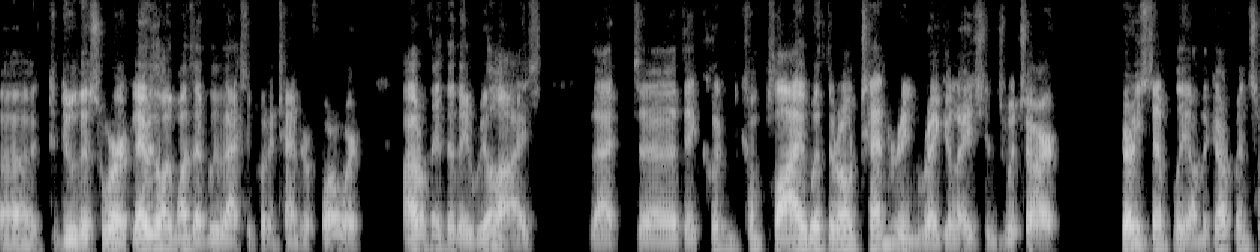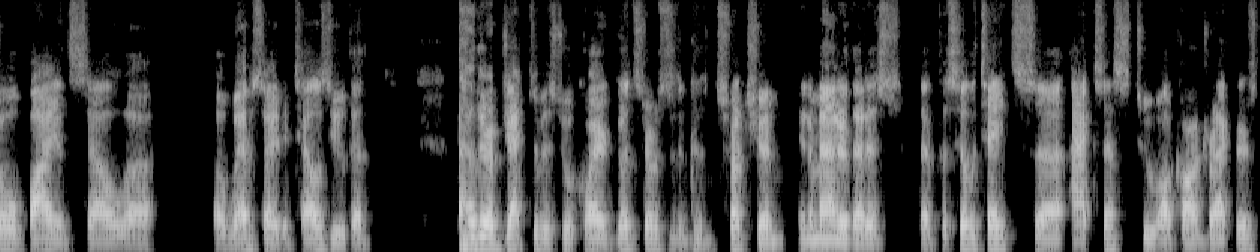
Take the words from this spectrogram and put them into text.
uh, to do this work. They were the only ones I believe actually put a tender forward. I don't think that they realized that uh, they couldn't comply with their own tendering regulations, which are very simply on the government's whole buy and sell uh, website. It tells you that their objective is to acquire goods, services, and construction in a manner that is that facilitates access to all contractors,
